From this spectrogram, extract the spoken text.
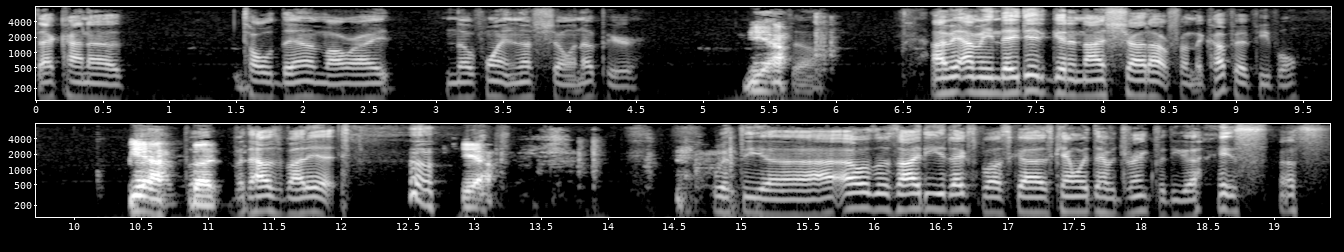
that kind of told them, all right, no point in us showing up here. yeah, So, I mean, I mean, they did get a nice shout out from the Cuphead people. yeah, uh, but but that was about it. yeah, With the uh, oh, those ID'd Xbox guys, can't wait to have a drink with you guys. That's,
